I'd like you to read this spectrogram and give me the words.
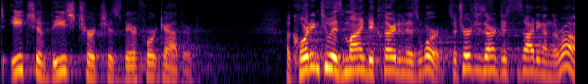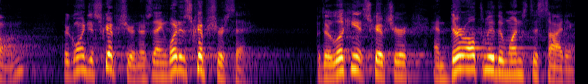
To each of these churches, therefore, gathered, according to his mind declared in his word. So churches aren't just deciding on their own, they're going to Scripture and they're saying, What does Scripture say? But they're looking at Scripture and they're ultimately the ones deciding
